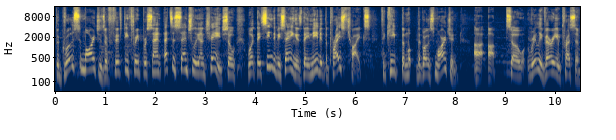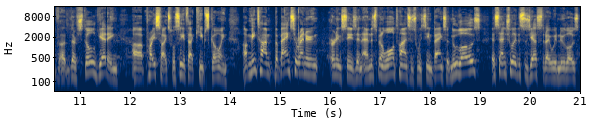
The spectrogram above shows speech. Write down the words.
The gross margins are 53%. That's essentially unchanged. So what they seem to be saying is they needed the price hikes to keep the, the gross margin uh, up. So really very impressive. Uh, they're still getting uh, price hikes. We'll see if that keeps going. Uh, meantime, the banks are entering earnings season, and it's been a long time since we've seen banks at new lows. Essentially, this was yesterday. We had new lows.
